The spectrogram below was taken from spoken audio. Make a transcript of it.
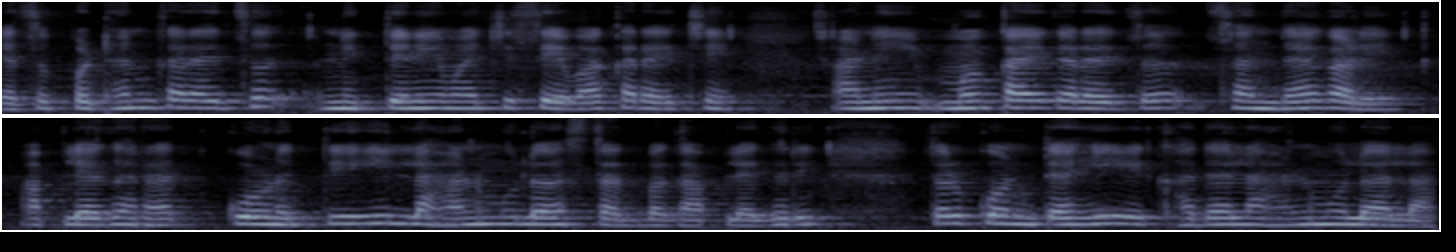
याचं पठन करायचं नित्यनियमाची सेवा करायची आणि मग काय करायचं? संध्याकाळी आपल्या घरात कोणतीही लहान मुलं असतात बघा आपल्या घरी तर कोणत्याही एखाद्या लहान मुलाला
